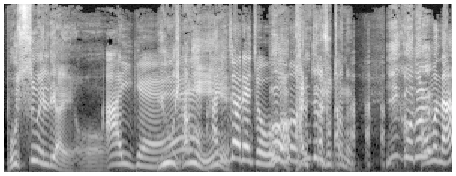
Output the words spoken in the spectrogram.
보스웰리아예요. 아 이게 유향이. 관절에 좋은. 어, 간절히 좋다는 이거를 어머나?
